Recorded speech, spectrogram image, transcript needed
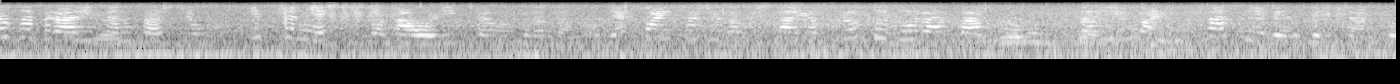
rozebrali ten kościół i przenieśli go na ulicę Ogrodową. Jak Państwo się domyślają, procedura ta zajęła im znacznie więcej czasu.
